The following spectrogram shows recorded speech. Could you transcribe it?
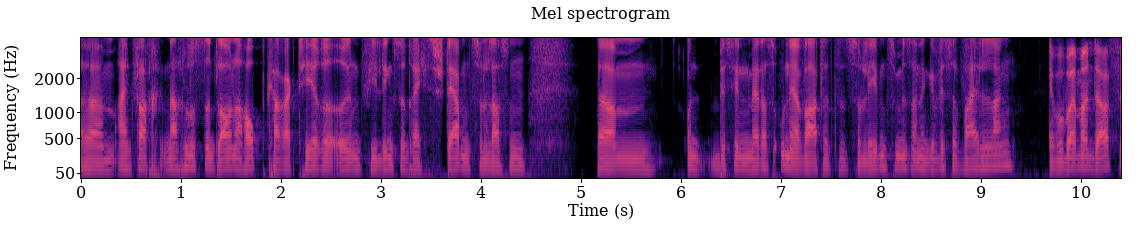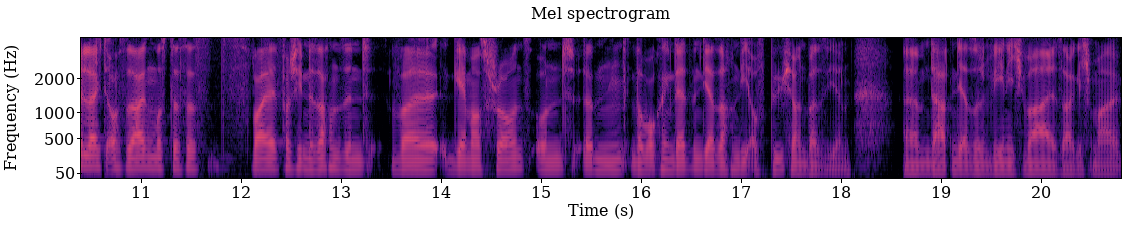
ähm, einfach nach Lust und Laune Hauptcharaktere irgendwie links und rechts sterben zu lassen. Ähm, und ein bisschen mehr das Unerwartete zu leben, zumindest eine gewisse Weile lang. Ja, wobei man da vielleicht auch sagen muss, dass das zwei verschiedene Sachen sind, weil Game of Thrones und ähm, The Walking Dead sind ja Sachen, die auf Büchern basieren. Ähm, da hatten die also wenig Wahl, sage ich mal.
